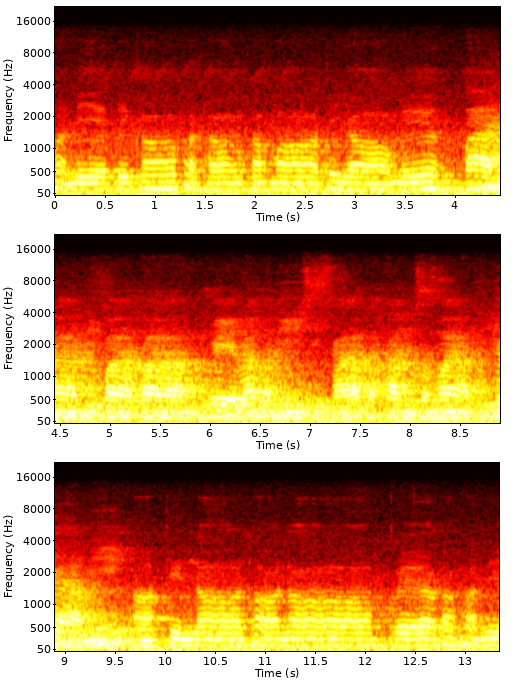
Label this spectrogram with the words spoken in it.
มณีสิกขาปะทังสมาธิยามิปานาติปาตา เวรมณีสิกขาปะทังสมาธิยามิอาทินนาทานา เวรมณี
